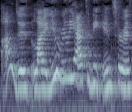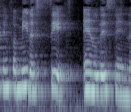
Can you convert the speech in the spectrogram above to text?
I just like you really have to be interesting for me to sit and listen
